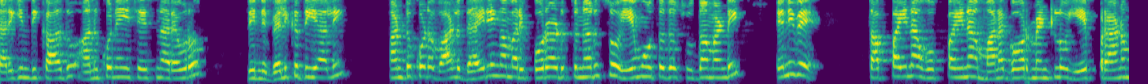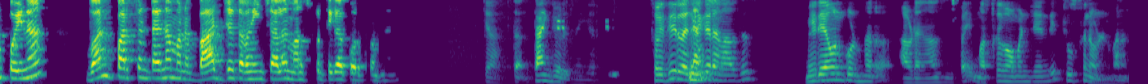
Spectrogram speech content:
జరిగింది కాదు అనుకునే చేసినారు ఎవరో దీన్ని వెలికి తీయాలి అంటూ కూడా వాళ్ళు ధైర్యంగా మరి పోరాడుతున్నారు. సో ఏమవుతుందో చూద్దామండి. ఎనీవే తప్పైనా ఒప్పైనా మన గవర్నమెంట్లో ఏ ప్రాణం పోయినా వన్ పర్సెంట్ అయినా మన బాధ్యత వహించాలని మనస్ఫూర్తిగా కోరుకుంటున్నాను. థ్యాంక్ యూ సో ఇది రజనీ గారి. అనాలిసిస్ మీరేమనుకుంటున్నారో ఆవిడ అనాలిసిస్ పై మస్తుగా కామెంట్ చేయండి. చూస్తూనే ఉండండి మనం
